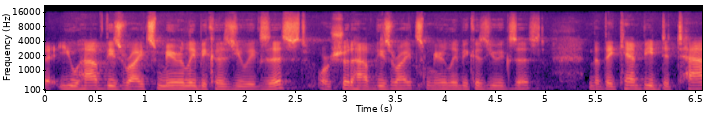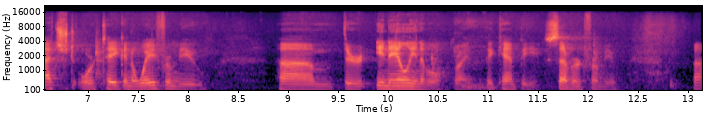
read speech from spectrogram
That you have these rights merely because you exist, or should have these rights merely because you exist, that they can't be detached or taken away from you. Um, they're inalienable, right? They can't be severed from you.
